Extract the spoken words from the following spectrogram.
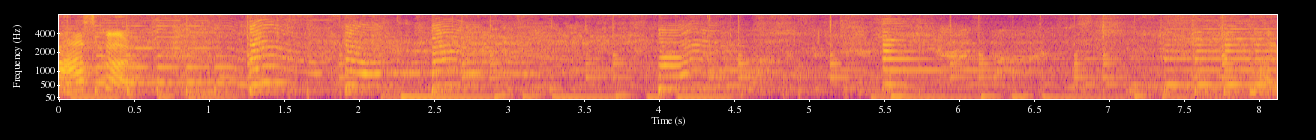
ভাস্কর। আর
